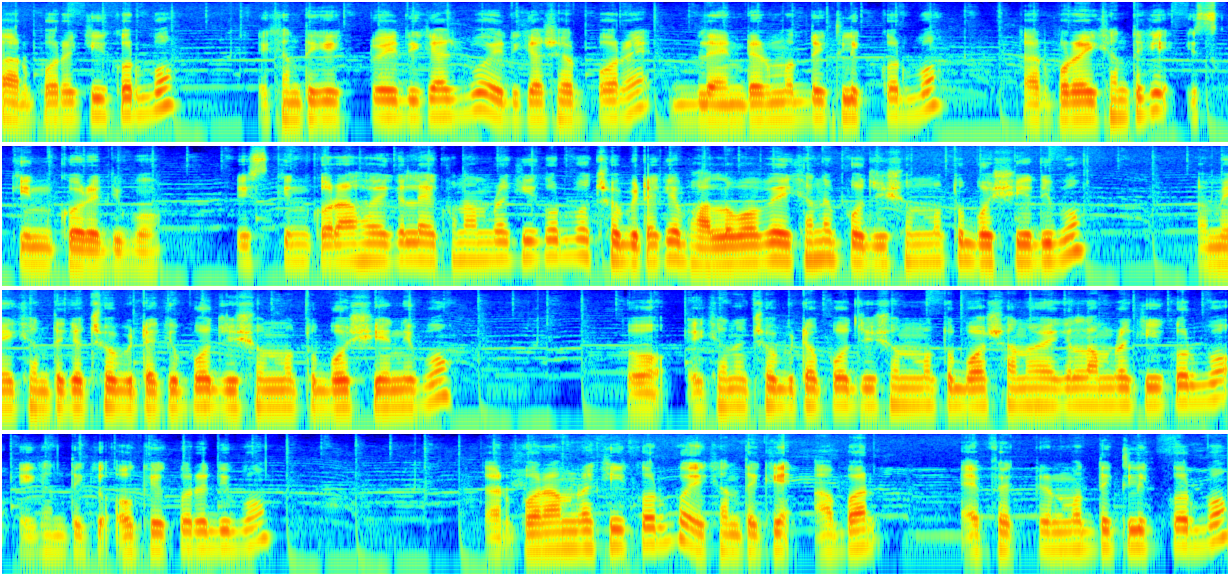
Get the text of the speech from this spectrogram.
তারপরে কি করব? এখান থেকে একটু এদিকে আসব, এদিকে আসার পরে ব্লেন্ডের মধ্যে ক্লিক করব। তারপরে এখান থেকে স্কিন করে দিব। স্কিন করা হয়ে গেলে এখন আমরা কি করব? ছবিটাকে ভালোভাবে এখানে পজিশন মতো বসিয়ে দিব। আমি এখান থেকে ছবিটাকে পজিশন মতো বসিয়ে নিব। তো এখানে ছবিটা পজিশন মতো বসানো হয়ে গেলে আমরা কি করব? এখান থেকে ওকে করে দিব। তারপর আমরা কি করব? এখান থেকে আবার এফেক্টের মধ্যে ক্লিক করব।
